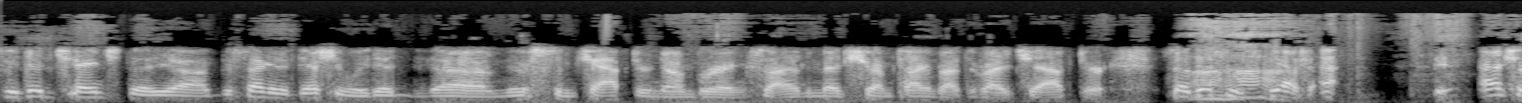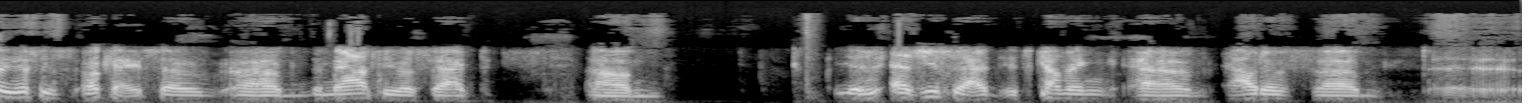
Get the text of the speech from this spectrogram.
we did change the uh, the second edition. We did uh, there's some chapter numbering, so I had to make sure I'm talking about the right chapter. So this uh-huh. is yes. Actually, this is okay. So um, the Matthew effect, um, as you said, it's coming uh, out of um, uh,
